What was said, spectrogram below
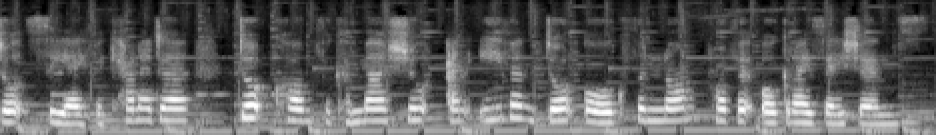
.ca for Canada, .com for commercial, and even .org for non-profit organizations.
